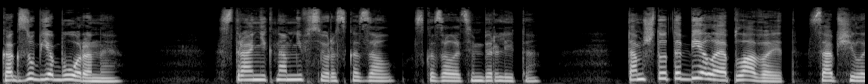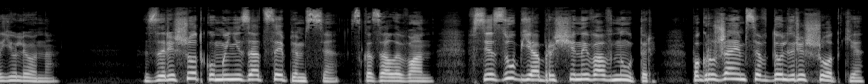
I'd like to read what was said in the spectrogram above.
как зубья бороны. «Странник нам не все рассказал», — сказала Тимберлита. «Там что-то белое плавает», — сообщила Юлена. «За решетку мы не зацепимся», — сказал Иван. «Все зубья обращены вовнутрь. Погружаемся вдоль решетки.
